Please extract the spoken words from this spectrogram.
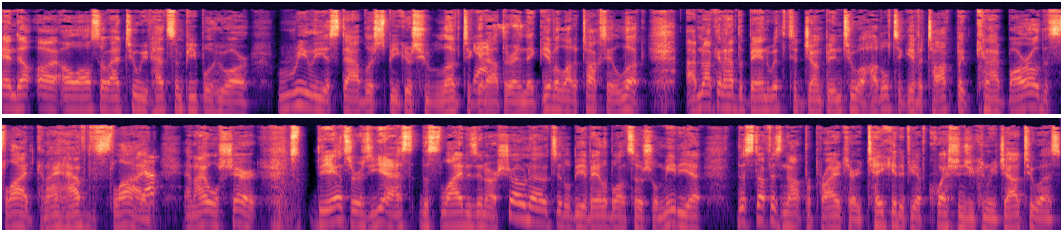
And I'll, I'll also add too. We've had some people who are really established speakers who love to yes. get out there and they give a lot of talks. Say, look, I'm not going to have the bandwidth to jump into a huddle to give a talk, but can I borrow the slide? Can I have the slide yeah. and I will share it? The answer is yes. The slide is in our show notes. It'll be available available on social media. This stuff is not proprietary. Take it. If you have questions, you can reach out to us.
